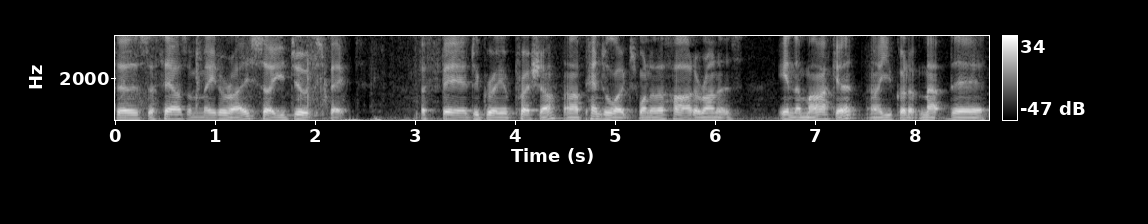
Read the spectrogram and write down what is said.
There's a thousand metre race, so you do expect a fair degree of pressure. Uh, Pendeloque's one of the harder runners in the market. Uh, you've got it mapped there,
